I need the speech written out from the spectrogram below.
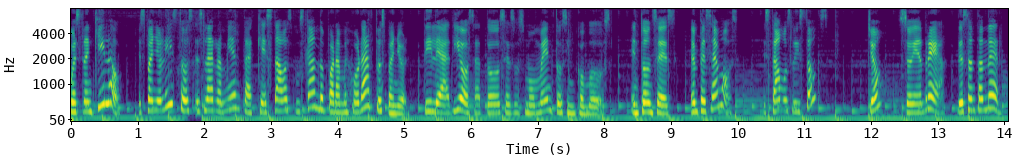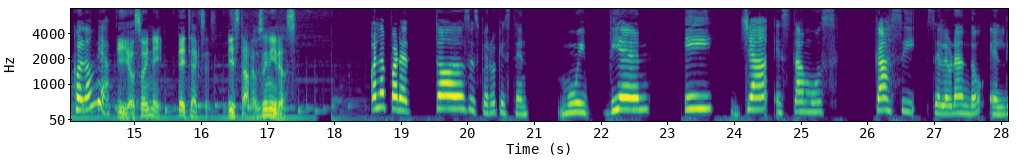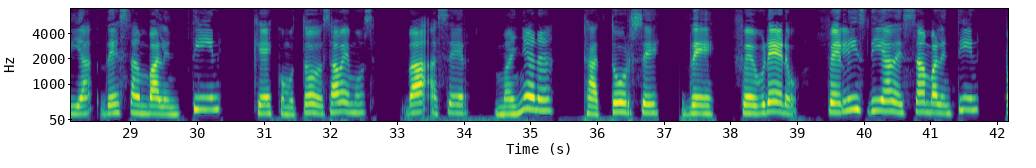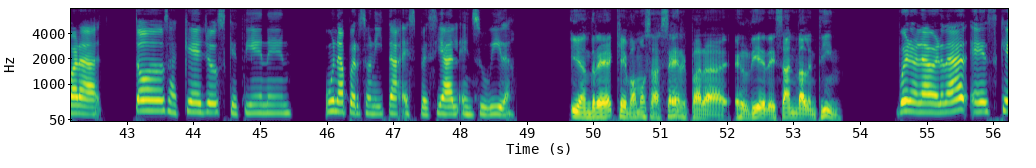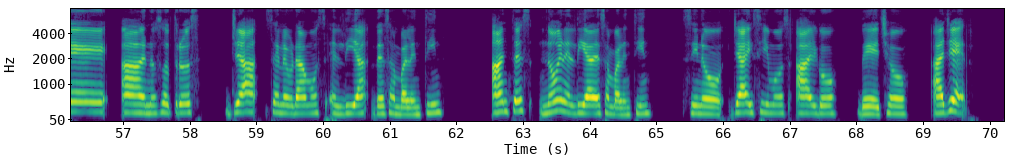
Pues tranquilo, Españolistos es la herramienta que estabas buscando para mejorar tu español. Dile adiós a todos esos momentos incómodos. Entonces, empecemos. ¿Estamos listos? Yo soy Andrea, de Santander, Colombia. Y yo soy Nate, de Texas, Estados Unidos. Hola para todos, espero que estén muy bien y ya estamos casi celebrando el día de San Valentín, que como todos sabemos va a ser mañana 14 de febrero. Feliz día de San Valentín para todos aquellos que tienen una personita especial en su vida. Y André, ¿qué vamos a hacer para el día de San Valentín? Bueno, la verdad es que a nosotros ya celebramos el día de San Valentín. Antes, no en el día de San Valentín, sino ya hicimos algo. De hecho, ayer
